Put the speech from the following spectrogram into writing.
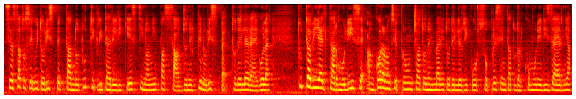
sia stato seguito rispettando tutti i criteri richiesti in ogni passaggio nel pieno rispetto delle regole. Tuttavia il TAR Molise ancora non si è pronunciato nel merito del ricorso presentato dal Comune di Isernia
